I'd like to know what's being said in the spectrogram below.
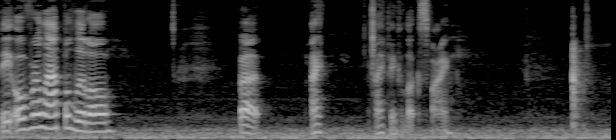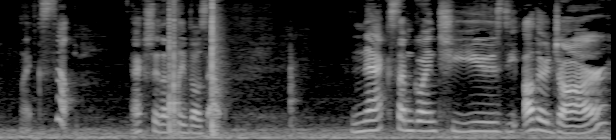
They overlap a little, but I, I think it looks fine. Like so. Actually, let's leave those out. Next, I'm going to use the other jar,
